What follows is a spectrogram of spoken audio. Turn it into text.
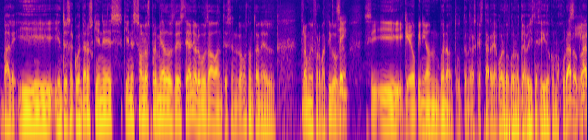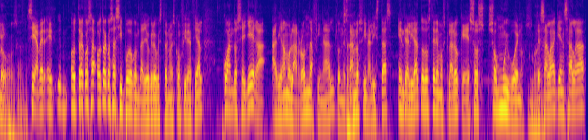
Vale, y, y entonces cuéntanos quiénes, quiénes son los premiados de este año. Lo hemos dado antes, lo hemos contado en el tramo informativo. Sí. creo. sí y, qué opinión, bueno, tú tendrás que estar de acuerdo con lo que habéis decidido como jurado, Sí. claro. o sea, Sí, a ver, eh, otra, cosa, otra cosa sí puedo contar, yo creo que esto no es confidencial. Cuando se llega a, digamos, la ronda final, donde Sí. están los finalistas, en realidad todos tenemos claro que esos son muy buenos. Vale. Que salga quien salga,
